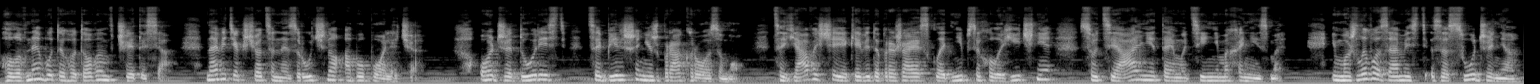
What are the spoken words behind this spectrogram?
Головне бути готовим вчитися, навіть якщо це незручно або боляче. Отже, дурість це більше ніж брак розуму, це явище, яке відображає складні психологічні, соціальні та емоційні механізми. І, можливо, замість засудження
